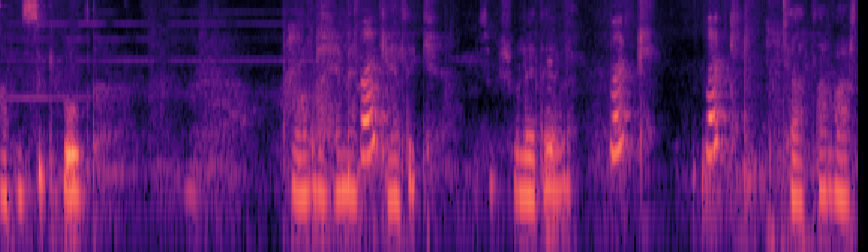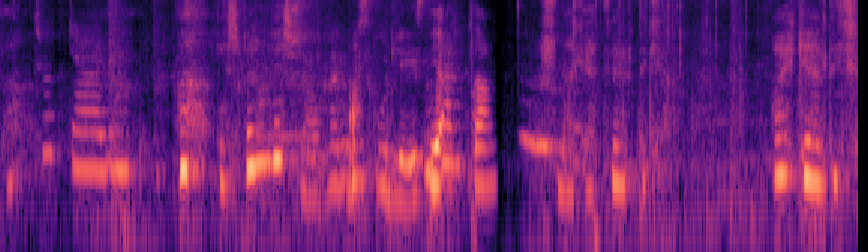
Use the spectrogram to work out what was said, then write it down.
Abi su gibi oldu. Vallahi hemen geldik. Bizim şöyle de Bak, bak. kağıtlar vardı. Çok geldim. Hah, ver ver ver. Schau gerade, du bist gut lesen. Ya dan. Şuna getirdik. Ay geldik.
